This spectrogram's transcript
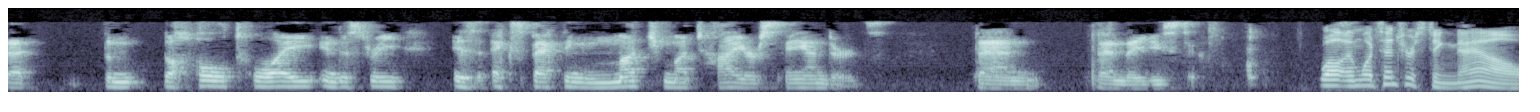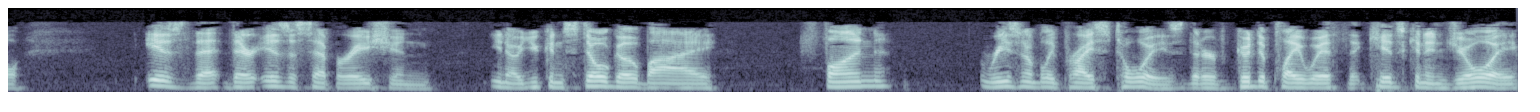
that the the whole toy industry is expecting much much higher standards than than they used to. Well, and what's interesting now is that there is a separation. You know, you can still go buy fun, reasonably priced toys that are good to play with that kids can enjoy,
